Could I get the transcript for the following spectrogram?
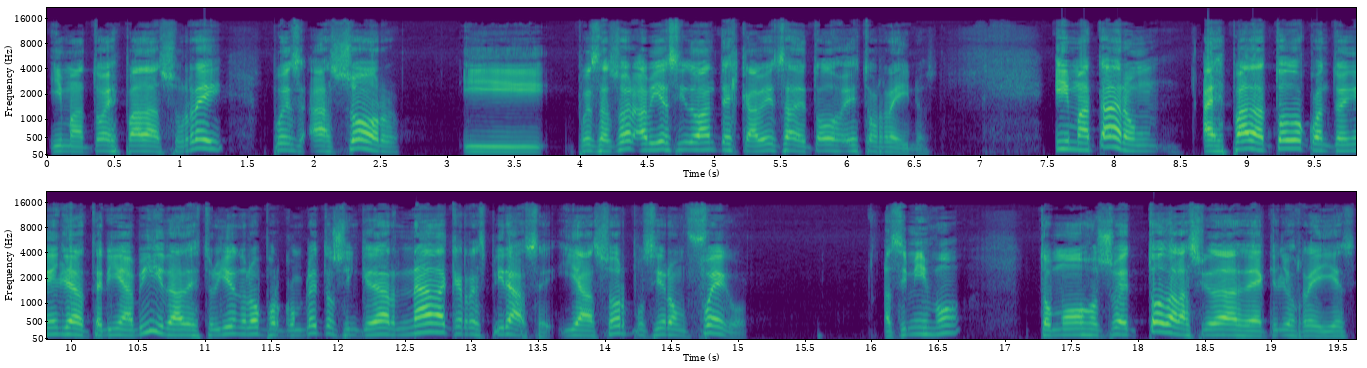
y mató a espada a su rey, pues Azor y pues Azor había sido antes cabeza de todos estos reinos. Y mataron a espada todo cuanto en ella tenía vida, destruyéndolo por completo sin quedar nada que respirase. Y a Azor pusieron fuego. Asimismo, tomó Josué todas las ciudades de aquellos reyes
